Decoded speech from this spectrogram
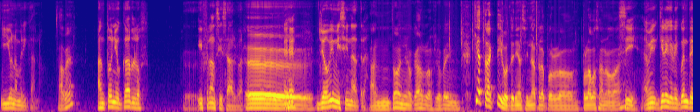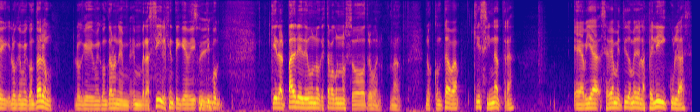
y un americano. A ver. Antonio Carlos y Francis Álvaro. Eh, Yo vi mi Sinatra. Antonio Carlos Jobim. Qué atractivo tenía Sinatra por, lo- por la bossa nova. ¿eh? Sí, a mí, ¿quiere que le cuente lo que me contaron? Lo que me contaron en, en Brasil, gente que había, un tipo que era el padre de uno que estaba con nosotros, bueno, nada. Nos contaba que Sinatra eh, había, se había metido medio en las películas,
